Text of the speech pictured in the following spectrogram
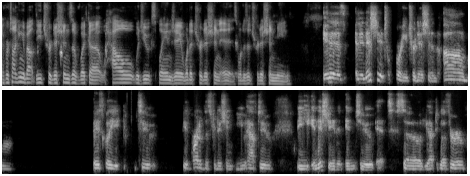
if we're talking about the traditions of Wicca, how would you explain, Jay, what a tradition is? What does a tradition mean? It is an initiatory tradition. Um, basically, to be a part of this tradition, you have to be initiated into it. So you have to go through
